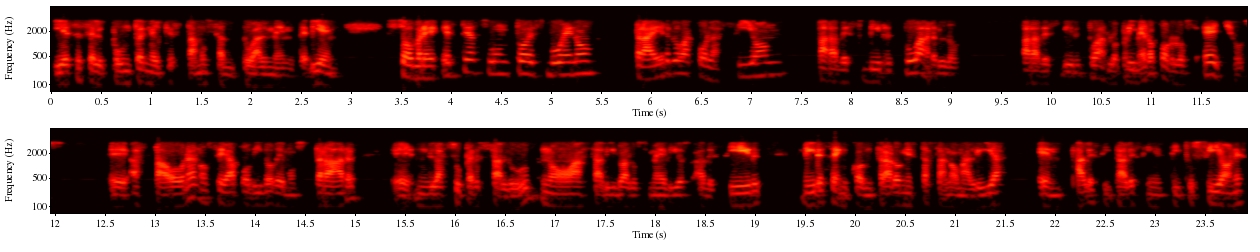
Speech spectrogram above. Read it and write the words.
Y ese es el punto en el que estamos actualmente. Bien, sobre este asunto es bueno traerlo a colación para desvirtuarlo para desvirtuarlo. Primero por los hechos. Eh, hasta ahora no se ha podido demostrar eh, la supersalud, no ha salido a los medios a decir, mire, se encontraron estas anomalías en tales y tales instituciones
